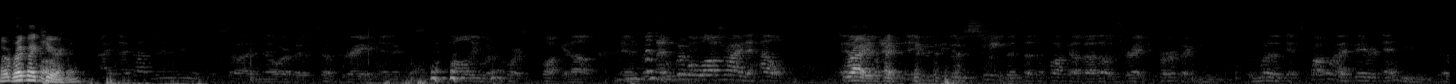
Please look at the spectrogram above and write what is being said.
All right, right back Come on, here. man. I, I thought the ending was just so out of nowhere, but it was so great, and it's just Hollywood, of course, fuck it up, and but, and, but while trying to help. And, Right. And it, was, it was sweet, but such a fuck up. I thought it was great, perfect. And it was one of the, it's probably one of my favorite endings of,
